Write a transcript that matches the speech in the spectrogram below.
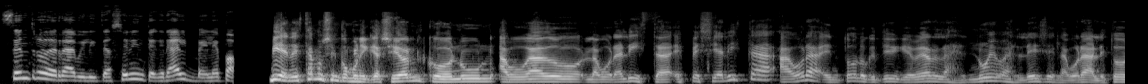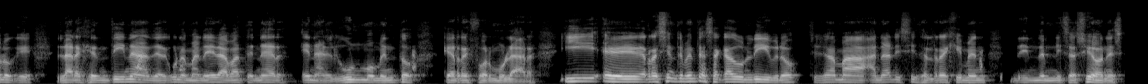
Centro de Rehabilitación Integral Belepo. Bien, estamos en comunicación con un abogado laboralista, especialista ahora en todo lo que tiene que ver las nuevas leyes laborales, todo lo que la Argentina de alguna manera va a tener en algún momento que reformular. Y eh, recientemente ha sacado un libro, se llama Análisis del régimen de indemnizaciones.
